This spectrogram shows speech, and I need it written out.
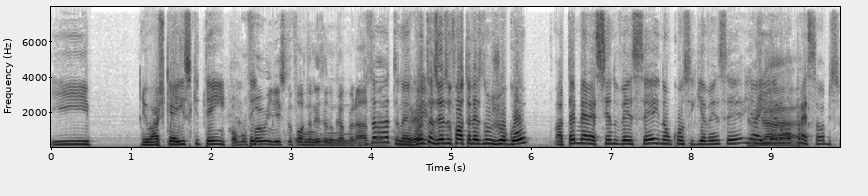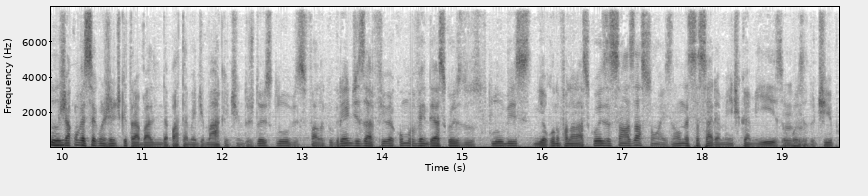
E eu acho que é isso que tem. Como tem- foi o início do Fortaleza o- no campeonato. Exato, né? Grêmio- Quantas vezes o Fortaleza não jogou, até merecendo vencer e não conseguia vencer, e Eu aí já- era uma pressão absurda. Já conversei com gente que trabalha em departamento de marketing dos dois clubes, fala que o grande desafio é como vender as coisas dos clubes, e eu quando falando as coisas são as ações, não necessariamente camisa ou coisa do tipo,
